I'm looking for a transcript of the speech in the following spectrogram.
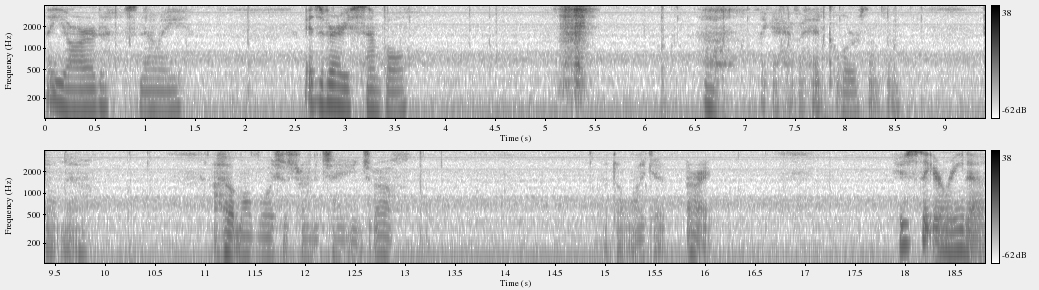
A yard, snowy. It's very simple. core or something. Don't know. I hope my voice is trying to change. Ugh. I don't like it. Alright. Here's the arena.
